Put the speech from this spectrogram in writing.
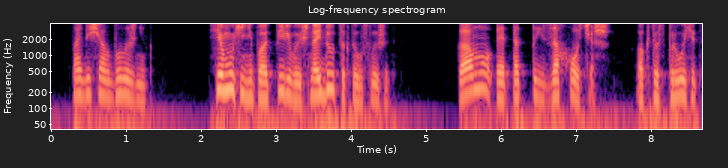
— пообещал булыжник. «Все мухи не поотпиливаешь, найдутся, кто услышит». «Кому это ты захочешь?» «А кто спросит?»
